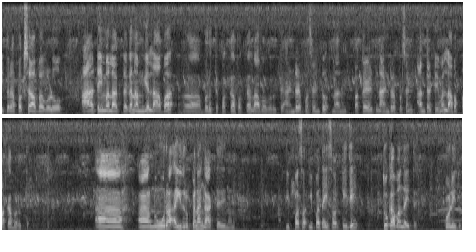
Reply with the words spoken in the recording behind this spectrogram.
ಈ ಥರ ಪಕ್ಷ ಹಬ್ಬಗಳು ಆ ಟೈಮಲ್ಲಿ ಹಾಕಿದಾಗ ನಮಗೆ ಲಾಭ ಬರುತ್ತೆ, ಪಕ್ಕ ಪಕ್ಕ ಲಾಭ ಬರುತ್ತೆ. ಹಂಡ್ರೆಡ್ ಪರ್ಸೆಂಟು ನಾನು ಪಕ್ಕ ಹೇಳ್ತೀನಿ, ಹಂಡ್ರೆಡ್ ಪರ್ಸೆಂಟ್ ಅಂಥ ಟೈಮಲ್ಲಿ ಲಾಭ ಪಕ್ಕ ಬರುತ್ತೆ. ನೂರ ಐದು ರೂಪಾಯಿ ನಂಗೆ ಹಾಕ್ತಾಯಿದ್ದೀನಿ ನಾನು. ಇಪ್ಪತ್ತು ಸಾವಿರ ಇಪ್ಪತ್ತೈದು ಸಾವಿರ ಕೆ ಜಿ ತೂಕ ಬಂದೈತೆ ಕೋಳಿದು.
